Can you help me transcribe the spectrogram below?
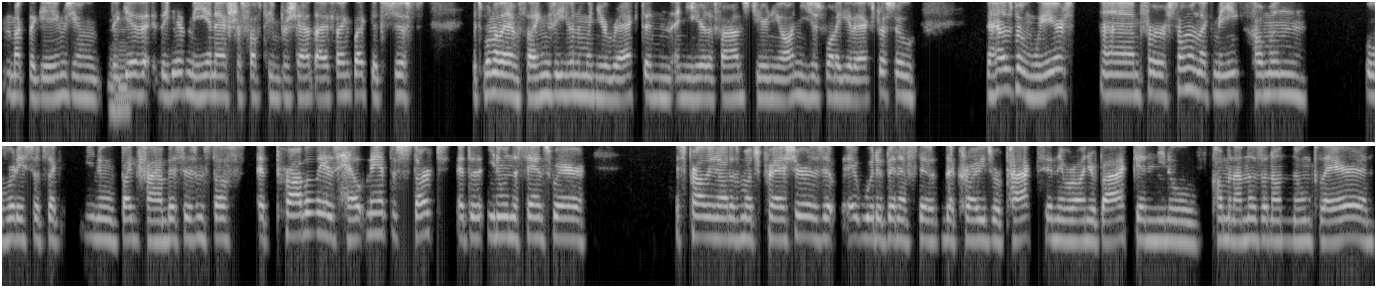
make the games. You know, they mm-hmm. give they give me an extra fifteen percent. I think like it's just it's one of them things. Even when you're wrecked and, and you hear the fans cheering you on, you just want to give extra. So it has been weird. Um, for someone like me coming over to such like you know big fan bases and stuff, it probably has helped me at the start. At the you know in the sense where it's probably not as much pressure as it, it would have been if the, the crowds were packed and they were on your back and you know coming in as an unknown player and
